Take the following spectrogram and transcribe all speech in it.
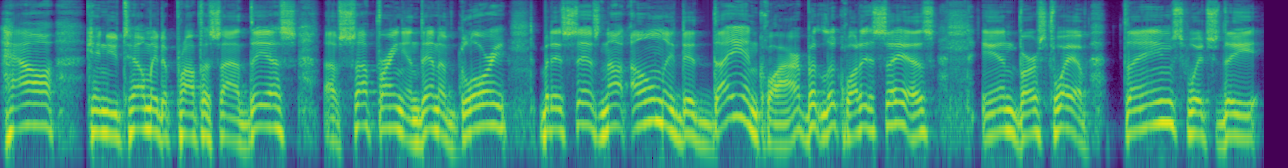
how can you tell me to prophesy this of suffering and then of glory? But it says, not only did they inquire, but look what it says in verse 12 things which the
